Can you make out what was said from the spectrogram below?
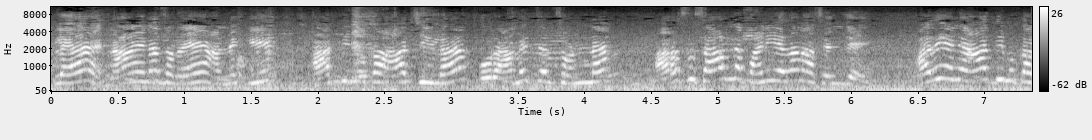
இல்ல நான் என்ன சொல்றேன் அன்னைக்கு அதிமுக ஆட்சியில ஒரு அமைச்சர் சொன்ன அரசு சார்ந்த பணியை தான் நான் செஞ்சேன் அது என்ன அதிமுக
